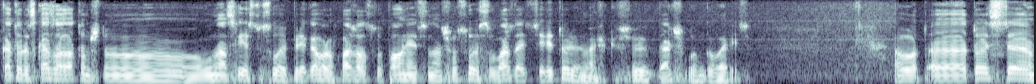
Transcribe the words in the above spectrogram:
который сказал о том, что у нас есть условия переговоров, пожалуйста, выполняйте наши условия, освобождайте территорию нафиг, и все, и дальше будем говорить. Вот. Э, то есть, э,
